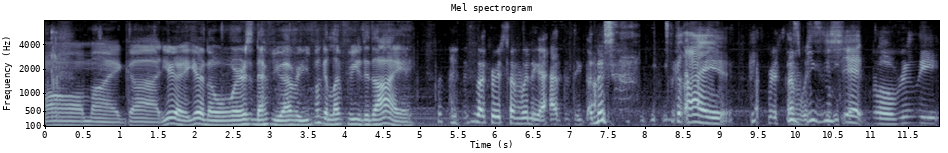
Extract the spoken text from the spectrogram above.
Oh my god, you're you're the worst nephew ever. You fucking left me to die. this is my first time winning. I had to take the this guy, my first time this piece of shit, bro. Really,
